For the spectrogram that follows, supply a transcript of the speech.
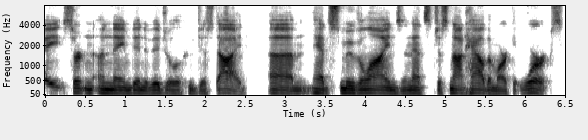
A certain unnamed individual who just died um, had smooth lines, and that's just not how the market works.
